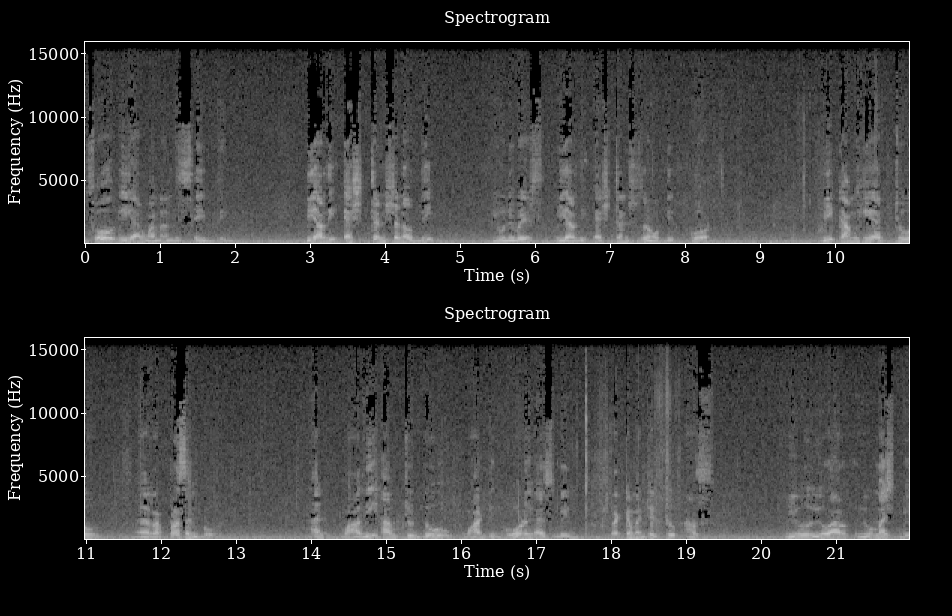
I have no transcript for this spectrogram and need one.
So we are one and the same thing. We are the extension of the universe, we are the extension of the God. We come here to uh, represent God. And we have to do what the God has been recommended to us. You, you, are, you must be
